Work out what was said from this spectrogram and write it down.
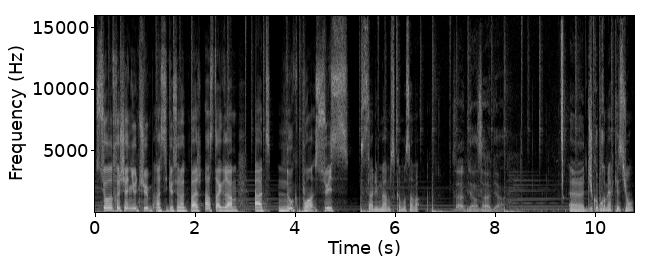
sur notre chaîne YouTube ainsi que sur notre page Instagram at nook.suisse. Salut Mams, comment ça va Ça va bien, ça va bien. Euh, Du coup, première question.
